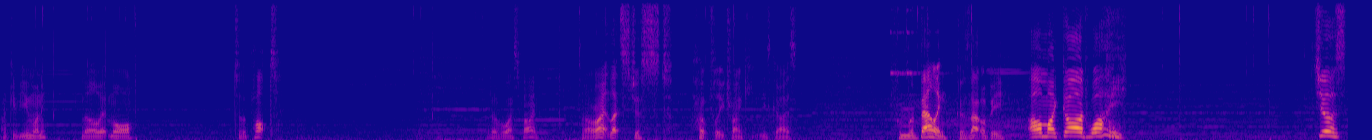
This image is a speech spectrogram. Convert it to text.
I'll give you money. A little bit more to the pot but otherwise fine. Alright, let's just hopefully try and keep these guys from rebelling, because that would be... Oh my god, why? Just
